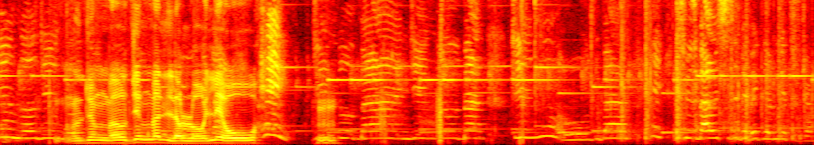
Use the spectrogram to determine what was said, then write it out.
jingle jingle. Jingle jingle lolo leo. Hey! Jingle ben, jingle ben, jingle oldu ben. Hey! Şimdi ben size bebeklerimi getireceğim.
